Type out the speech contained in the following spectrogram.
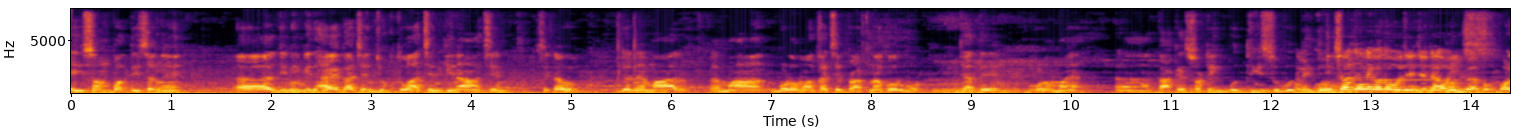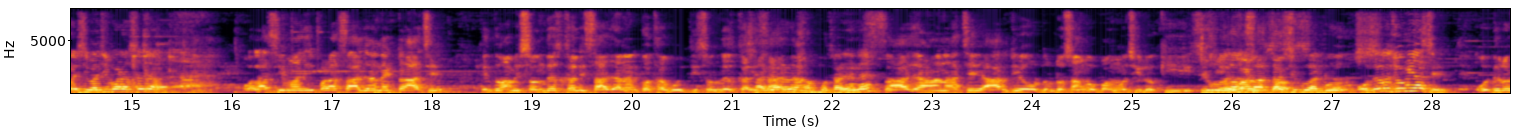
এই সম্পত্তির সঙ্গে যিনি বিধায়ক আছেন যুক্ত আছেন কি না আছেন সেটাও জন্য মার মা বড় মা কাছে প্রার্থনা করব যাতে বড় মা তাকে সঠিক বুদ্ধি সুবুদ্ধি কোন শাহজাহানের কথা বলছেন? যেটা ওই পলাশি পড়ার শাহজাহান? পলাশি মাঝি পাড়া শাহজাহান একটা আছে। কিন্তু আমি সন্দেশখালী শাহজাহানের কথা বলছি সন্দেশখালী শাহজাহান শাহজাহান আছে আর যে ওর দুটো সাঙ্গপাঙ্গ ছিল কি ওদেরও জমি আছে? ওদেরও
